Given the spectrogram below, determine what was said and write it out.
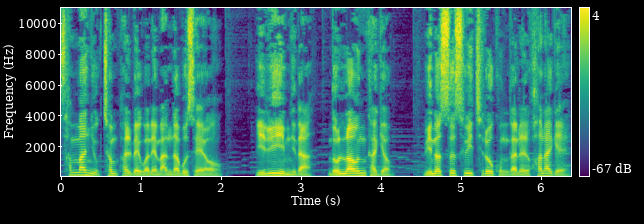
36,800원에 만나보세요. 1위입니다. 놀라운 가격. 위너스 스위치로 공간을 환하게.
